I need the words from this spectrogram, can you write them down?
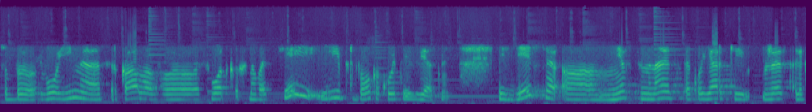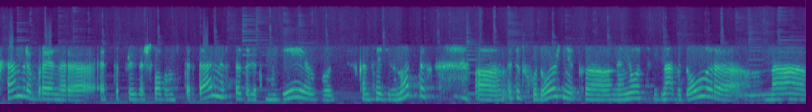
чтобы его имя сверкало в сводках новостей и придало какую-то известность. И здесь э, мне вспоминается такой яркий жест Александра Бреннера. Это произошло в Амстердаме, в Седалек музее в в конце 90-х этот художник нанес знак доллара на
